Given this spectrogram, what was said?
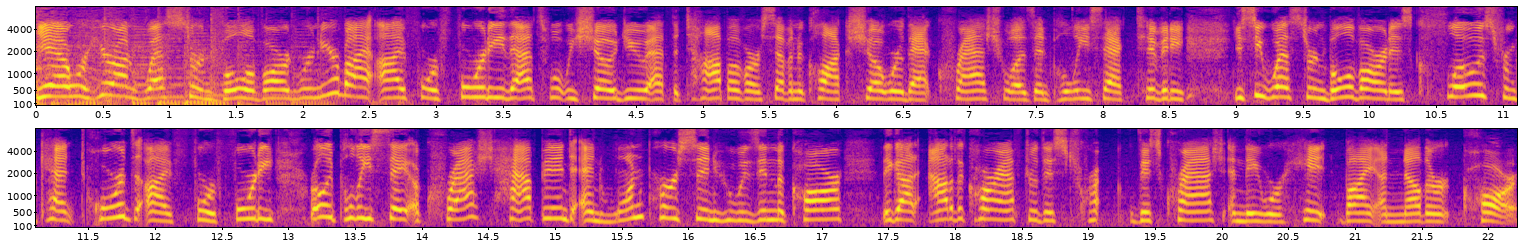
Yeah, we're here on Western Boulevard. We're nearby I-440. That's what we showed you at the top of our 7 o'clock show where that crash was and police activity. You see Western Boulevard is closed from Kent towards I-440. Early police say a crash happened and one person who was in the car, they got out of the car after this this crash and they were hit by another car.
